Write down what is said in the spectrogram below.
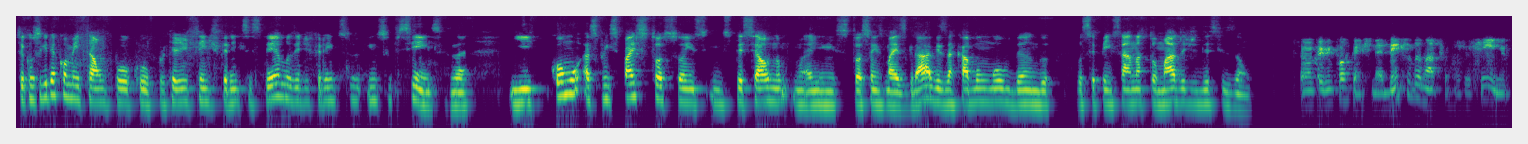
você conseguiria comentar um pouco, porque a gente tem diferentes sistemas e diferentes insuficiências, né? E como as principais situações, em especial em situações mais graves, acabam moldando você pensar na tomada de decisão? Isso é uma coisa importante, né? Dentro do nosso raciocínio,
